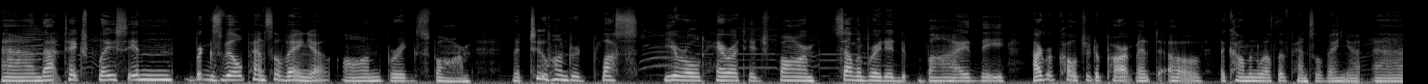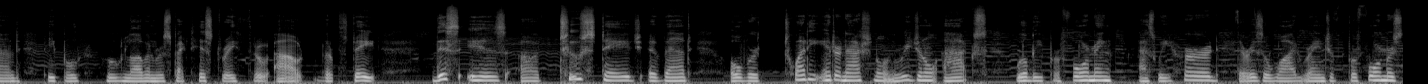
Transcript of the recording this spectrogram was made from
And that takes place in Briggsville, Pennsylvania, on Briggs Farm. The 200 plus year old heritage farm celebrated by the Agriculture Department of the Commonwealth of Pennsylvania and people who love and respect history throughout the state. This is a two stage event. Over 20 international and regional acts will be performing. As we heard, there is a wide range of performers.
